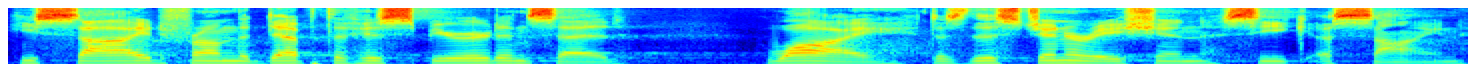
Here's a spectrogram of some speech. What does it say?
He sighed from the depth of his spirit and said, Why does this generation seek a sign?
